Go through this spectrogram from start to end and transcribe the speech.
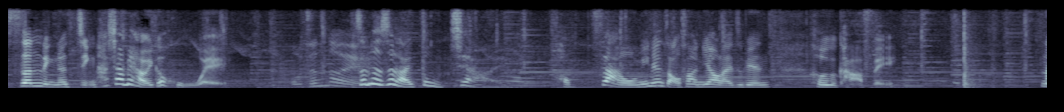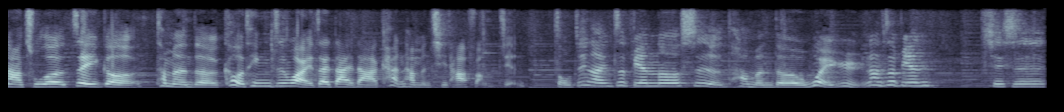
森林的景。它下面还有一个湖，哎，哦，真的哎，真的是来度假哎，好赞！我明天早上一定要来这边喝个咖啡。那除了这个他们的客厅之外，再带大家看他们其他房间。走进来这边呢是他们的卫浴，那这边其实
